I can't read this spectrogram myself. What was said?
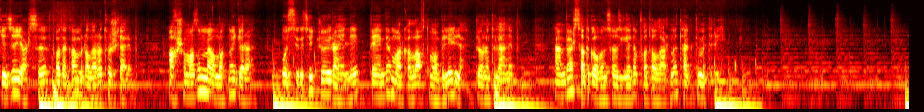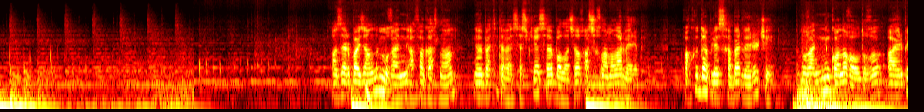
gecə yarısı fotokameralara tuş gəlib. Axşamazın məlumatına görə musiqiçi göy rəngli BMW markalı avtomobili ilə görüntülənib. Ənvər Sadıqovun sözgedən fotolarını təqdim edirik. Azərbaycanlı müğənni Afaq Aslan növbəti dəfə səsküyə səbəb olacaq açıqlamalar verib. Baku Dables xəbər verir ki, müğənninin qonaq olduğu ARB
